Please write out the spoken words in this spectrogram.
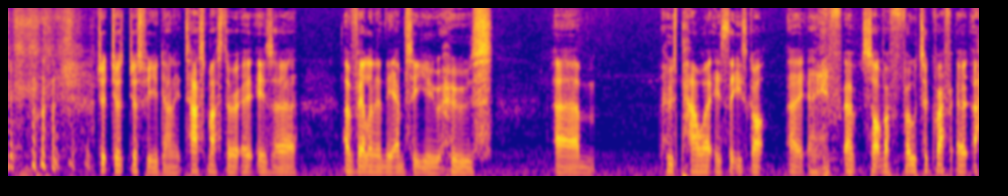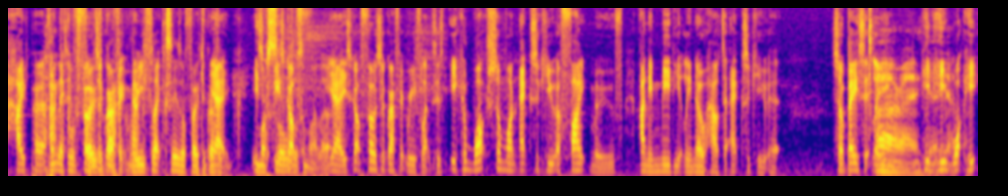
Just, just, just for you, Danny. Taskmaster is a a villain in the MCU whose um whose power is that he's got a, a, f- a sort of a photographic, a, a hyper. I think they're called photographic, photographic reflexes or photographic he's- muscles he's got or something like that. Yeah, he's got photographic reflexes. He can watch someone execute a fight move and immediately know how to execute it. So basically, All right, he okay, he, yeah. wa- he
